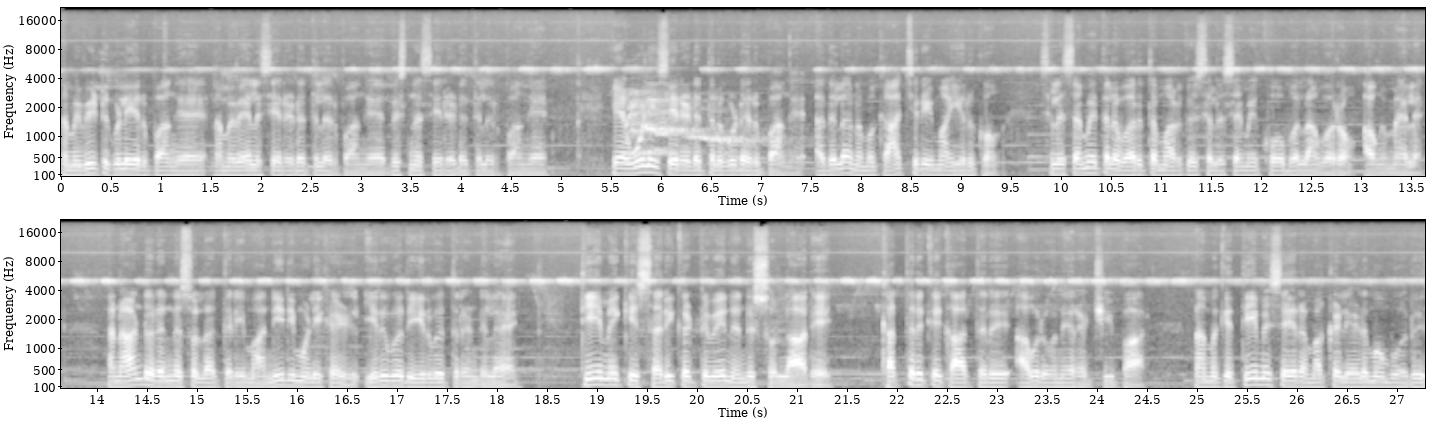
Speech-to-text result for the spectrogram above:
நம்ம வீட்டுக்குள்ளே இருப்பாங்க நம்ம வேலை செய்கிற இடத்துல இருப்பாங்க பிஸ்னஸ் செய்கிற இடத்துல இருப்பாங்க. ஏன் ஊழி செய்கிற இடத்துல கூட இருப்பாங்க. அதெல்லாம் நமக்கு ஆச்சரியமாக இருக்கும். சில சமயத்தில் வருத்தமாக இருக்கும். சில சமயம் கோபம்லாம் வரும் அவங்க மேலே. ஆனால் ஆண்டவர் என்ன சொல்கிறார் தெரியுமா? நீதிமொழிகள் இருபது இருபத்தி ரெண்டில் தீமைக்கு சரி கட்டுவேன் என்று சொல்லாதே. கத்தருக்கு காத்திரு அவர் உன்னை ரட்சிப்பார். நமக்கு தீமை செய்கிற மக்கள் எழும்பும்போது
